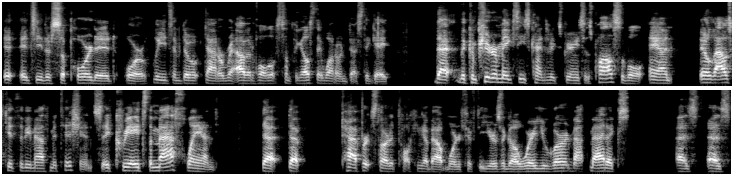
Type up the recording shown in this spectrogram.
it, it's either supported or leads them down a rabbit hole of something else they want to investigate. That the computer makes these kinds of experiences possible, and it allows kids to be mathematicians. It creates the math land that that Papert started talking about more than 50 years ago, where you learn mathematics as as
